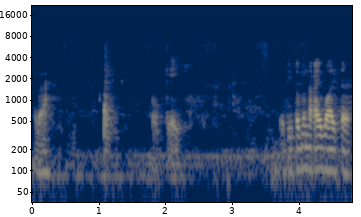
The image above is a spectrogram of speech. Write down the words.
Diba? Okay. So, dito muna kay Walter.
